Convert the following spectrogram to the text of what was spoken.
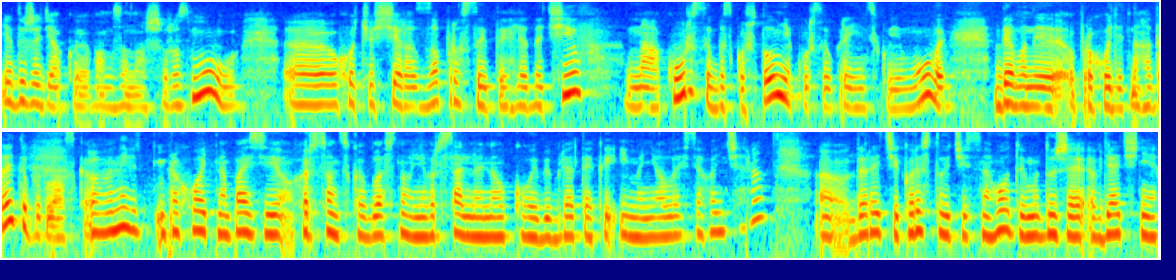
Я дуже дякую вам за нашу розмову. Е, Хочу ще раз запросити глядачів на курси, безкоштовні курси української мови, де вони проходять. Нагадайте, будь ласка. Вони проходять на базі Херсонської обласної універсальної наукової бібліотеки імені Олеся Гончара. Е, До речі, користуючись нагодою, ми дуже вдячні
